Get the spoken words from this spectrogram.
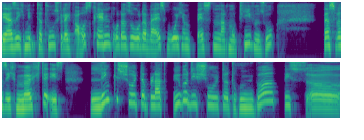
der sich mit Tattoos vielleicht auskennt oder so oder weiß, wo ich am besten nach Motiven suche, das, was ich möchte, ist linkes Schulterblatt über die Schulter drüber bis, äh,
